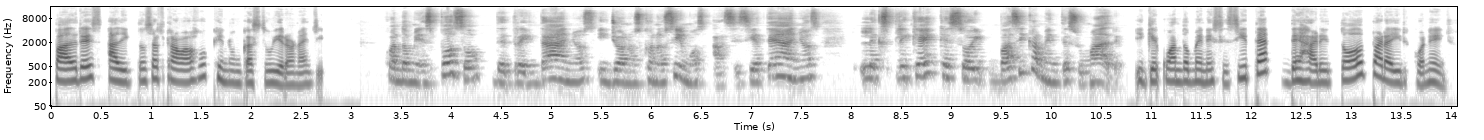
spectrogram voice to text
padres adictos al trabajo que nunca estuvieron allí. Cuando mi esposo, de 30 años, y yo nos conocimos hace 7 años, le expliqué que soy básicamente su madre. Y que cuando me necesiten, dejaré todo para ir con ellos.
